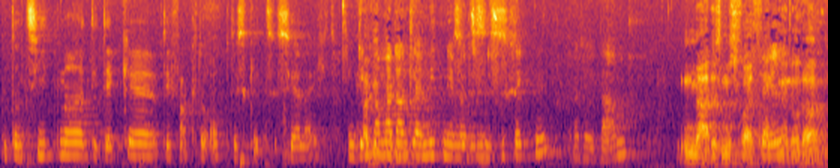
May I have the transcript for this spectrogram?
Und dann zieht man die Decke de facto ab. Das geht sehr leicht. Und die Aber kann man dann gleich mitnehmen Also das zum ist- Zudecken, also warm. Na, das muss vorher trocknen, oder?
